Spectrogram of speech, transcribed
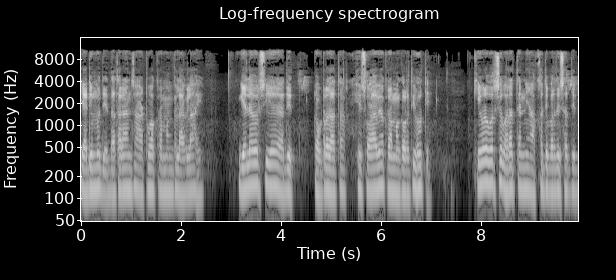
यादीमध्ये दातारांचा आठवा क्रमांक लागला आहे. गेल्या वर्षी या यादीत डॉक्टर दातार हे सोळाव्या क्रमांकावरती होते. केवळ वर्षभरात त्यांनी आखाती प्रदेशातील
